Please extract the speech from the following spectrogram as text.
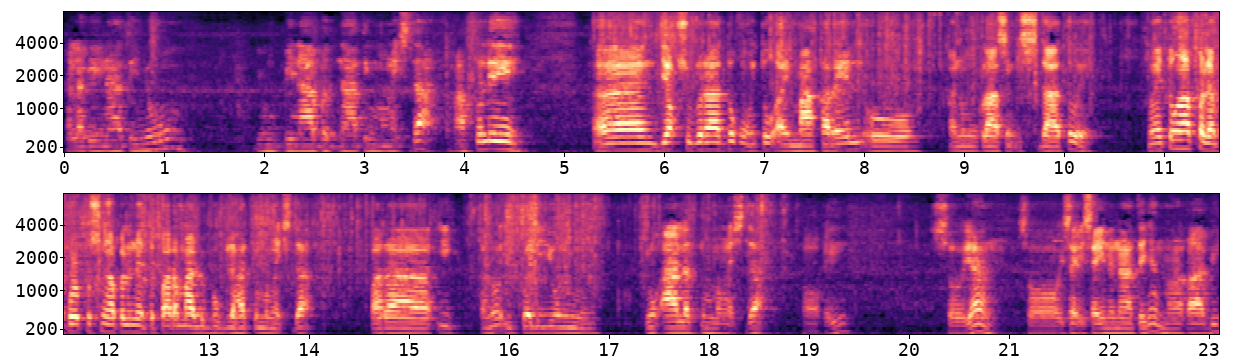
nalagay natin yung yung binabad nating mga isda. Actually, ah, hindi ako sigurado kung ito ay mackerel o anong klaseng isda to eh. No, ito nga pala, purpose nga pala nito para malubog lahat ng mga isda. Para ano, equally yung yung alat ng mga isda. Okay? So, yan. So, isa-isayin na natin yan, mga kabi.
